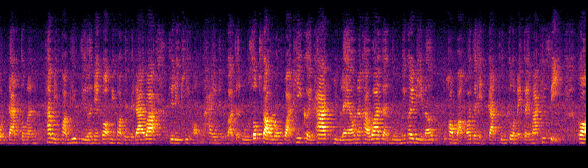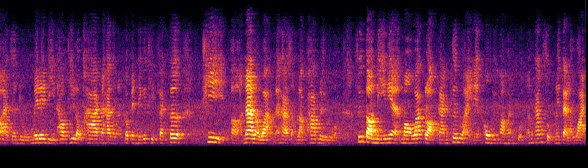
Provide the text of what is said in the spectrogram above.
กดดันตรงนั้นถ้ามีความยืดเยื้อเนี่ยก็มีความเป็นไปได้ว่า GDP ของไทยเนี่ยก็อาจจะดูซบเซาลงกว่าที่เคยคาดอยู่แล้วนะคะว่าจะดูไม่ค่อยดีแล้วความหวังว่าจะเห็นการฟื้นตัวในไตรมาสที่ 4 ก็อาจจะดูไม่ได้ดีเท่าที่เราคาดนะคะตรงนั้นก็เป็น negative factor ที่น่าระวังนะคะสำหรับภาพโดยรวม ซึ่งตอนนี้เนี่ยมองว่ากรอบการเคลื่อนไหวเนี่ยคงมีความผันผวนค่อนข้างสูงในแต่ละวัน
